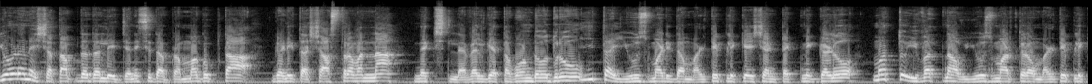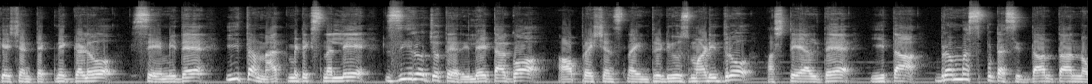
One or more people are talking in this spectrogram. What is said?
ಏಳನೇ ಶತಾಬ್ದದಲ್ಲಿ ಜನಿಸಿದ ಬ್ರಹ್ಮಗುಪ್ತ ಗಣಿತ ಶಾಸ್ತ್ರವನ್ನ ನೆಕ್ಸ್ಟ್ ಲೆವೆಲ್ಗೆ ತಗೊಂಡೋದ್ರು. ಈತ ಯೂಸ್ ಮಾಡಿದ ಮಲ್ಟಿಪ್ಲಿಕೇಶನ್ ಟೆಕ್ನಿಕ್ಗಳು ಮತ್ತು ಇವತ್ ನಾವು ಯೂಸ್ ಮಾಡ್ತಿರೋ ಮಲ್ಟಿಪ್ಲಿಕೇಶನ್ ಟೆಕ್ನಿಕ್ಗಳು ಸೇಮ್ ಇದೆ. ಈತ ಮ್ಯಾಥಮೆಟಿಕ್ಸ್ನಲ್ಲಿ ಝೀರೋ ಜೊತೆ ರಿಲೇಟ್ ಆಗೋ ಆಪರೇಷನ್ಸ್ನ ಇಂಟ್ರಡ್ಯೂಸ್ ಮಾಡಿದ್ರು. ಅಷ್ಟೇ ಅಲ್ಲದೆ ಈತ ಬ್ರಹ್ಮಸ್ಫುಟ ಸಿದ್ಧಾಂತ ಅನ್ನೋ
